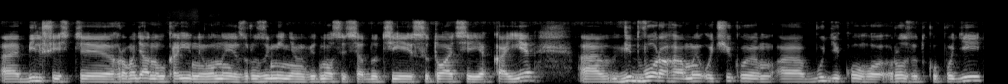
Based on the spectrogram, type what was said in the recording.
е, більшість е, громадян України вони з розумінням відносяться до цієї ситуації, яка є. Від ворога ми очікуємо будь-якого розвитку подій.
